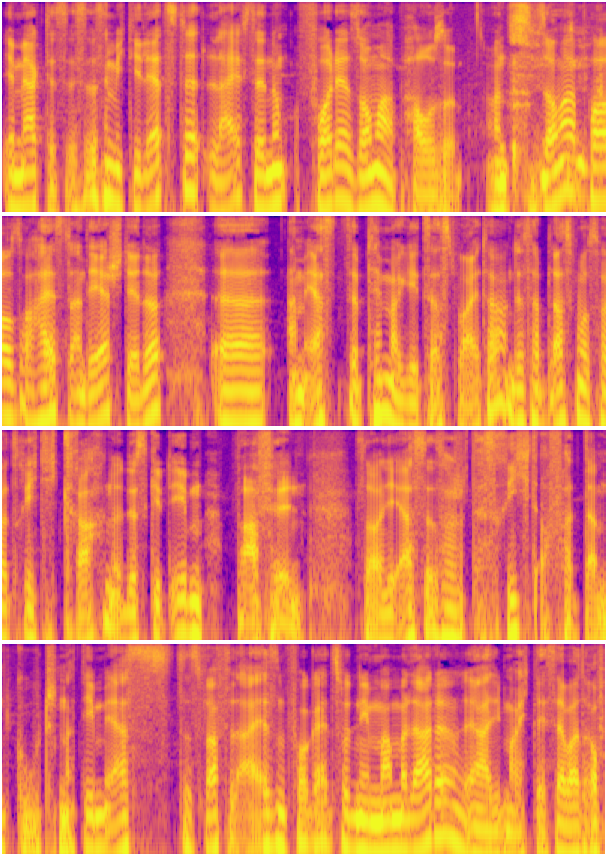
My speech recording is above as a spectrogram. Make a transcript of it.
ihr merkt es, es ist nämlich die letzte Live-Sendung vor der Sommerpause. Und Sommerpause heißt an der Stelle, äh, am 1. September geht es erst weiter und deshalb lassen wir es heute richtig krachen und es gibt eben Waffeln. So, und die erste ist auch, das riecht auch verdammt gut. Nachdem erst das Waffeleisen vorgeheizt wurde, neben Marmelade, ja, die mache ich gleich selber drauf.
